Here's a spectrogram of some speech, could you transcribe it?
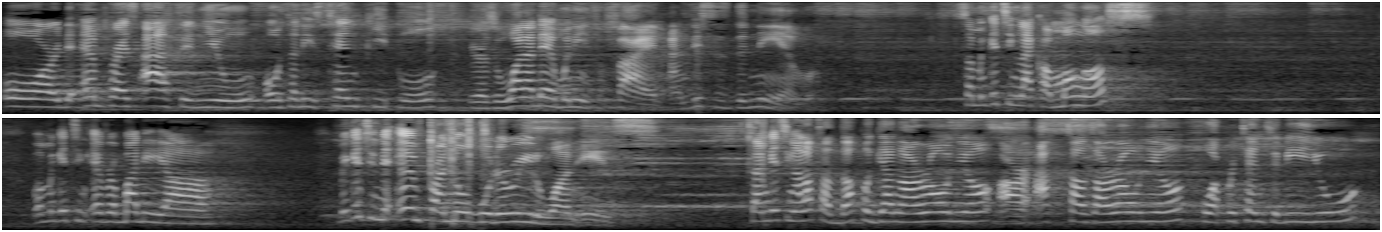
Or the emperor is asking you, out of these 10 people, there's one of them we need to find, and this is the name. So I'm getting like Among Us. But I'm getting everybody, uh, I'm getting the emperor know who the real one is. So I'm getting a lot of doppelganger around you, or actors around you, who are pretend to be you.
